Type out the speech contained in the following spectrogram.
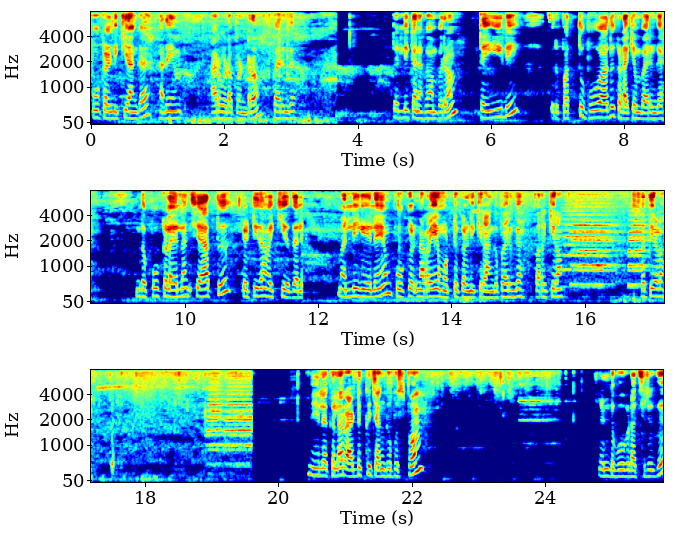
பூக்கள் நிற்காங்க அதையும் அறுவடை பண்ணுறோம் பாருங்க. டெல்லி கனகாம்பரம் டெய்லி ஒரு பத்து பூவாவது கிடைக்கும் பாருங்க. இந்த பூக்களை எல்லாம் சேர்த்து கட்டி தான் வைக்கிறதில்ல மல்லிகையிலையும் பூக்கள் நிறைய மொட்டுக்கள் நிற்கிறாங்க பாருங்க. பறிக்கிறோம். பத்தியலாம் நீல கலர் அடுக்கு சங்கு புஷ்பம். ரெண்டு பூ கிடச்சிருக்கு.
